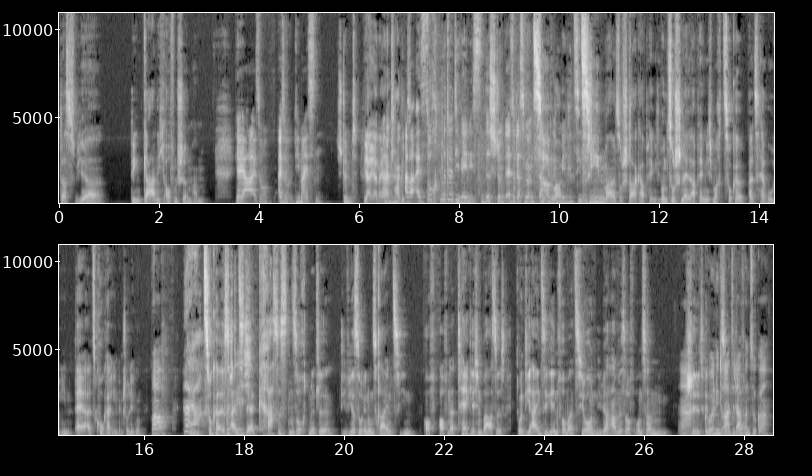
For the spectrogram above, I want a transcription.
dass wir den gar nicht auf dem Schirm haben. Ja, ja, also, also die meisten. Stimmt. Ja, ja, naja, Ähm, klar gibt's aber als Suchtmittel die wenigsten, das stimmt. Also, dass wir uns da auch zehnmal, im medizinischen... zehnmal so stark abhängig und so schnell abhängig macht Zucker als Heroin, äh, als Kokain, Entschuldigung. Wow. Naja. Zucker ist eins ich. der krassesten Suchtmittel, die wir so in uns reinziehen. Auf, auf einer täglichen Basis. Und die einzige Information, die wir haben, ist auf unserem Ah, Schild hinten. Kohlenhydrate davon ja, Zucker.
